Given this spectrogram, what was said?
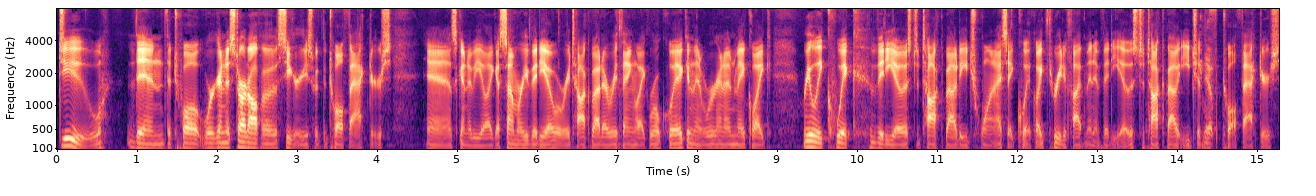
do, then the 12. We're going to start off a series with the 12 factors, and it's going to be like a summary video where we talk about everything like real quick, and then we're going to make like really quick videos to talk about each one. I say quick, like three to five minute videos to talk about each of the 12 factors.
